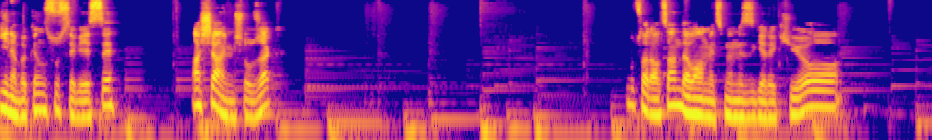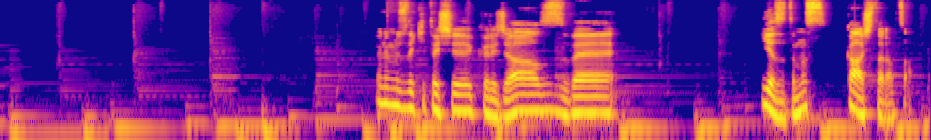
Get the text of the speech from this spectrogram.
yine bakın su seviyesi aşağı inmiş olacak. Bu taraftan devam etmemiz gerekiyor. Önümüzdeki taşı kıracağız ve yazıtımız karşı tarafta.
